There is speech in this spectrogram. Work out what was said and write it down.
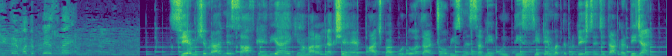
जीते मध्य प्रदेश में। सीएम शिवराज ने साफ़ कह दिया है कि हमारा लक्ष्य है भाजपा को 2024 में सभी 29 सीटें मध्य प्रदेश से जिताकर दी जाएँ।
